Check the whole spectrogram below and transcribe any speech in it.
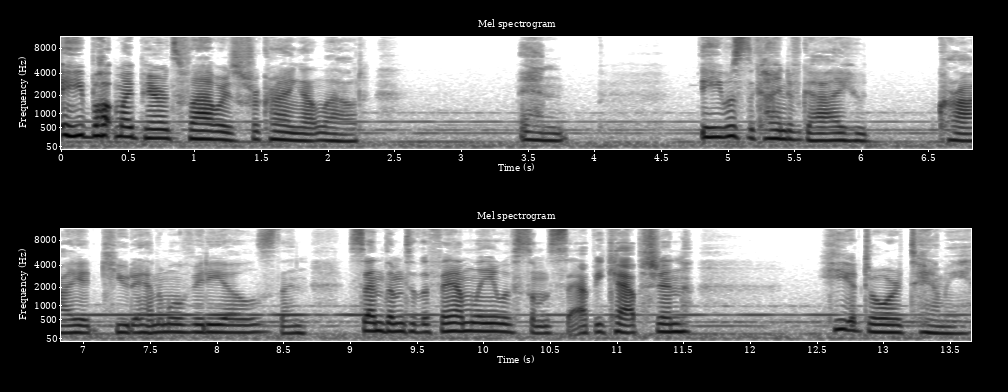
He bought my parents flowers for crying out loud. And he was the kind of guy who'd cry at cute animal videos, then send them to the family with some sappy caption. He adored Tami.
